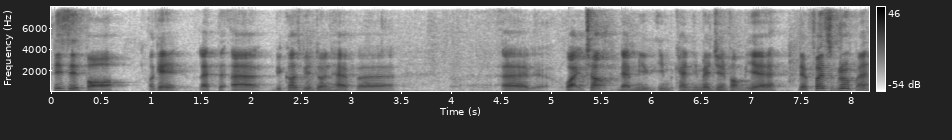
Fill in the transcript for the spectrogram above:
this is for, okay, let, uh, because we don't have uh, uh, white chalk, then you can imagine from here, the first group, eh,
